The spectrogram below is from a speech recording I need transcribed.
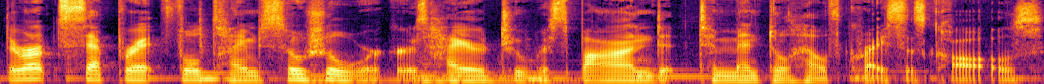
There aren't separate full time social workers hired to respond to mental health crisis calls.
